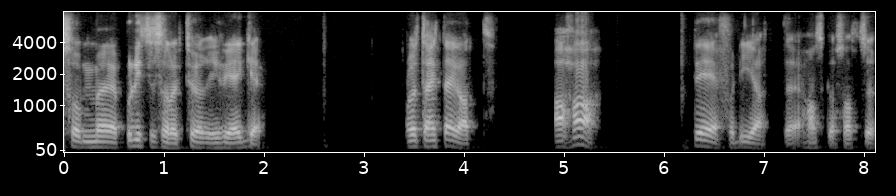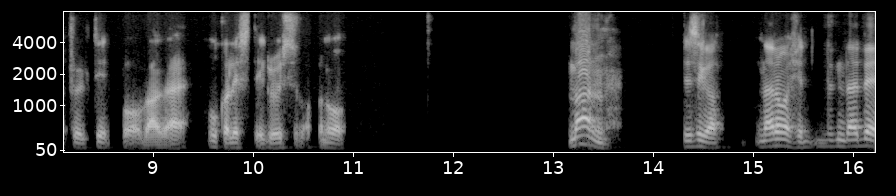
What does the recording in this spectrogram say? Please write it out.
som, eh, politisk redaktør i VG. Og da tenkte jeg at aha, det er fordi at eh, han skal satse fulltid på å være vokalist i Grusevapen år. Men det jeg at nei, det var ikke, det, det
